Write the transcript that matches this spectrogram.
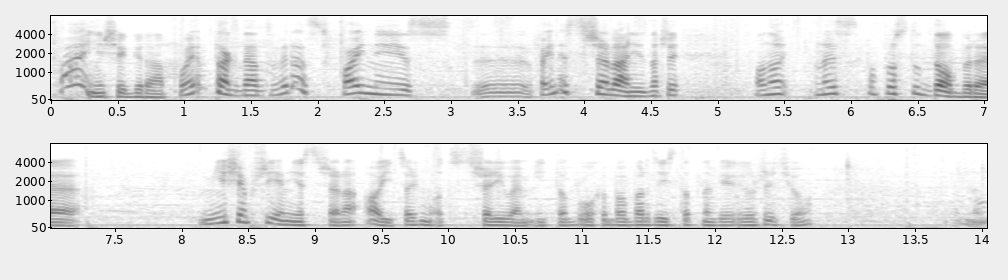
Fajnie się gra. Powiem tak, nad wyraz fajny jest. E, fajne strzelanie, znaczy ono, ono jest po prostu dobre. Mnie się przyjemnie strzela. Oj, coś mu odstrzeliłem i to było chyba bardzo istotne w jego życiu. No,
